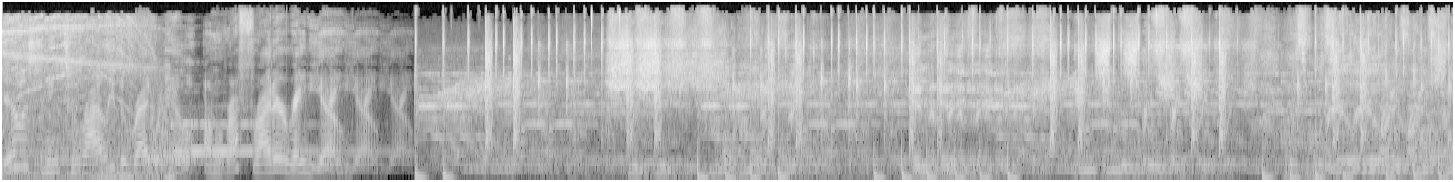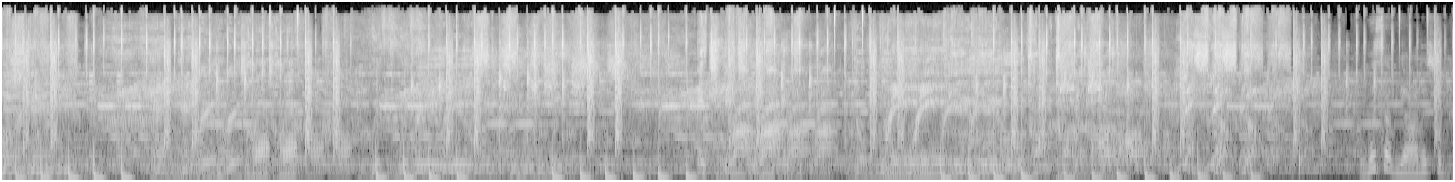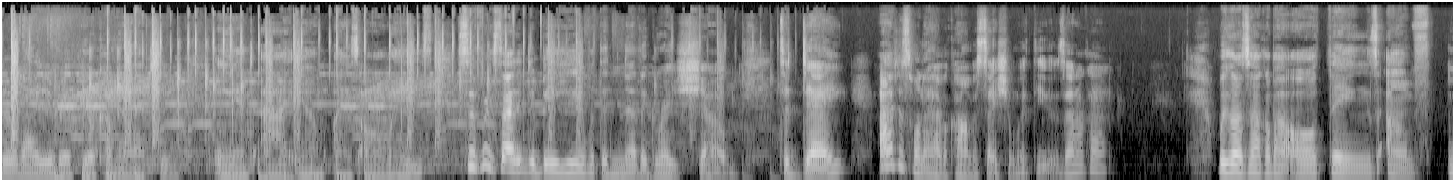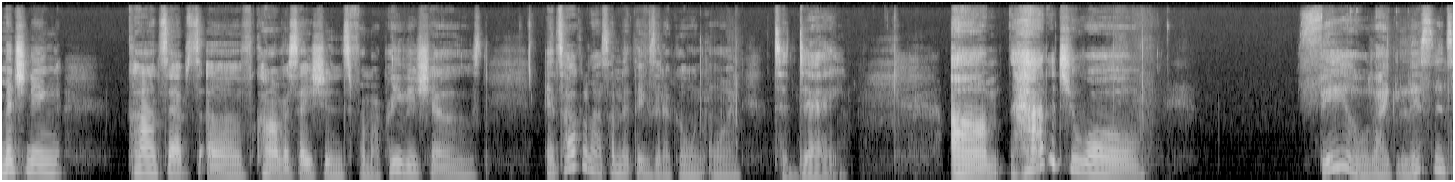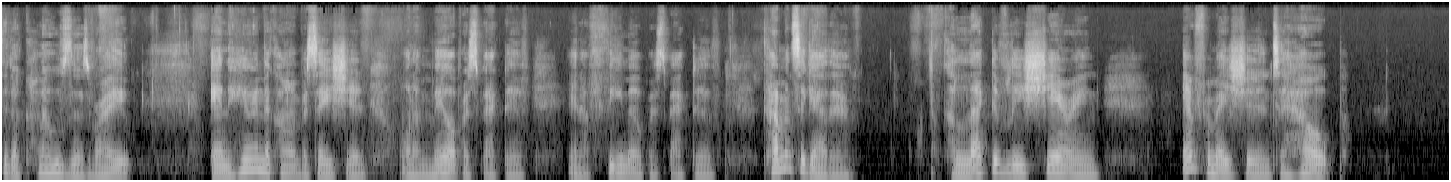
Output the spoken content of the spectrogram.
You're listening to Riley the Red Pill on Rough Rider Radio. Innovative, inspiration, with real, real life real, real talk, real situations. It's Rob, the Red Pill Talk. Let's let's go. What's up, y'all? This your girl, Riley the Red Pill, coming at you. And I am, as always, super excited to be here with another great show. Today, I just want to have a conversation with you. Is that okay? We're going to talk about all things, um, mentioning concepts of conversations from our previous shows and talking about some of the things that are going on today. Um, how did you all feel like listening to the closers, right? And hearing the conversation on a male perspective and a female perspective coming together, collectively sharing information to help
